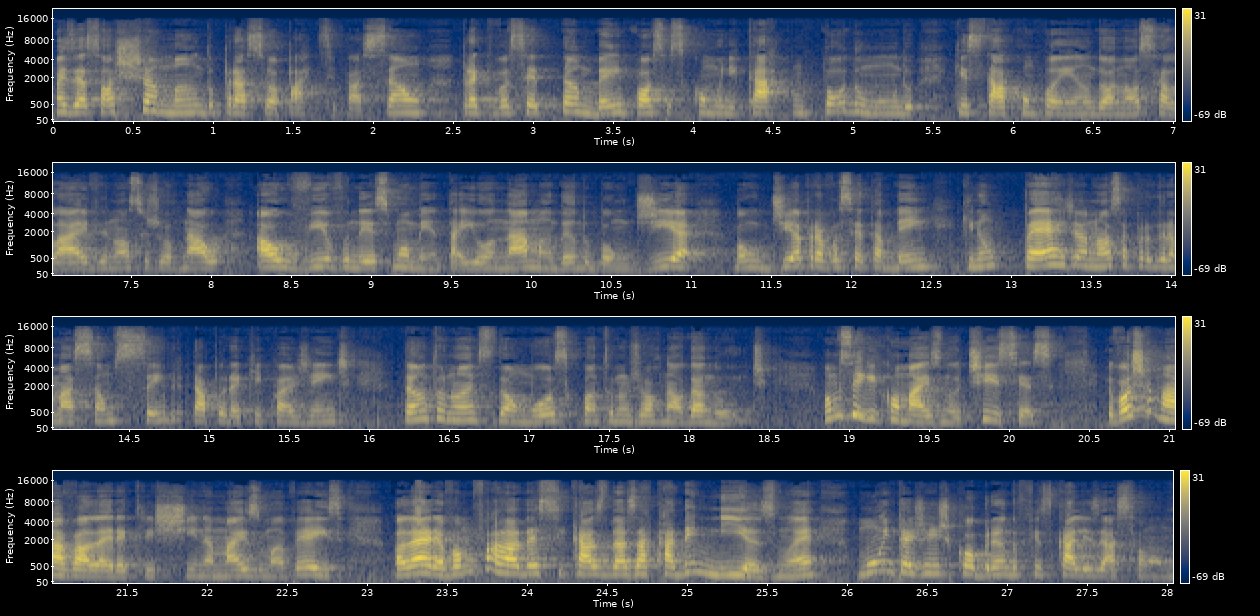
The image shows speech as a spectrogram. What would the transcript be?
mas é só chamando para sua participação, para que você também possa se comunicar com todo mundo que está acompanhando a nossa live, o nosso jornal ao vivo nesse momento. A Ioná mandando bom dia, bom dia para você também, que não perde a nossa programação, sempre está por aqui com a gente, tanto no Antes do Almoço quanto no Jornal da Noite. Vamos seguir com mais notícias? Eu vou chamar a Valéria Cristina mais uma vez. Valéria, vamos falar desse caso das academias, não é? Muita gente cobrando fiscalização há um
